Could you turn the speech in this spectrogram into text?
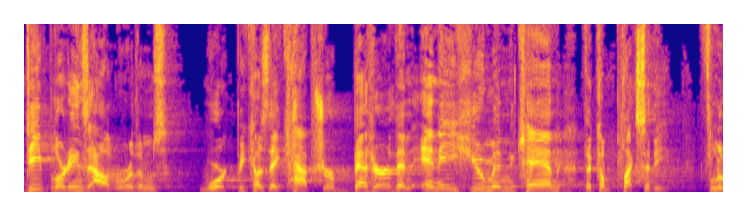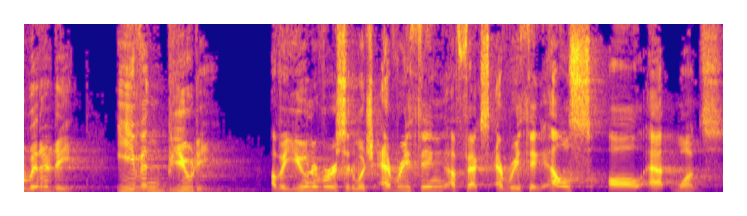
deep learning's algorithms work because they capture better than any human can the complexity, fluidity, even beauty of a universe in which everything affects everything else all at once.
